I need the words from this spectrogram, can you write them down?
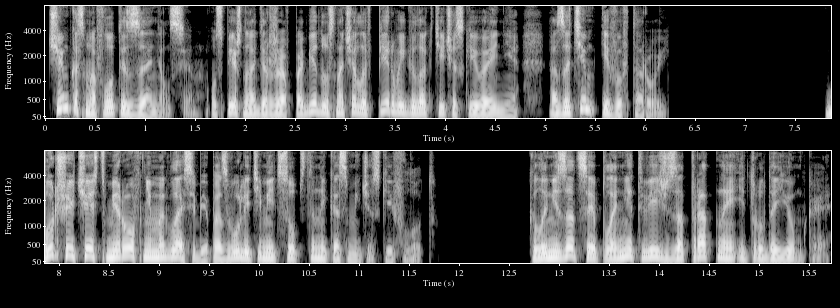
Чем космофлот и занялся, успешно одержав победу сначала в Первой галактической войне, а затем и во Второй. Большая часть миров не могла себе позволить иметь собственный космический флот. Колонизация планет – вещь затратная и трудоемкая.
